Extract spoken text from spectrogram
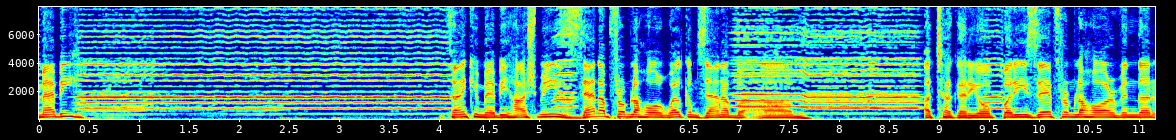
Maybe. Thank you, Maybe Hashmi. Zainab from Lahore. Welcome, Zainab. Um, अच्छा करियो परीजे from Lahore Vinder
